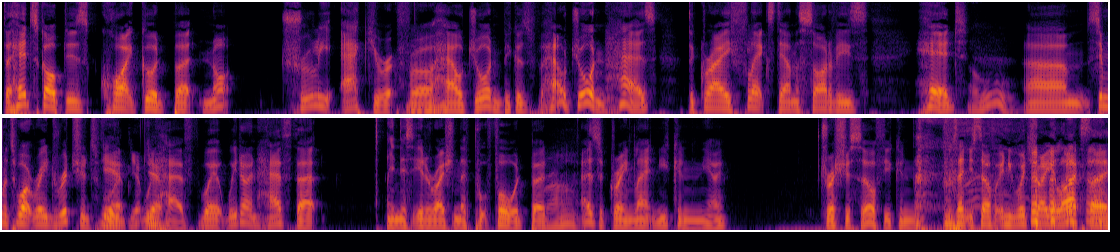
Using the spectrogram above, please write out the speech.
the head sculpt is quite good, but not truly accurate for Hal Jordan because Hal Jordan has the grey flecks down the side of his head, Oh, um, similar to what Reed Richards would, Yeah, yep, would yep. have. Where we don't have that in this iteration they've put forward, but Right. as a Green Lantern, you can you know dress yourself. You can present yourself any which way you like. So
